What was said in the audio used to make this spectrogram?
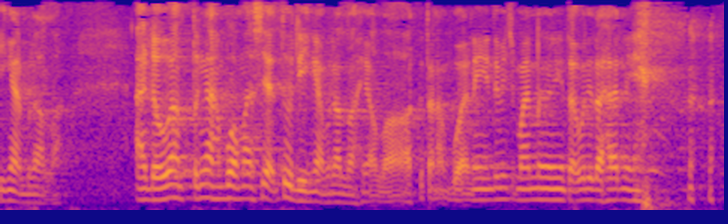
ingat kepada Allah. Ada orang tengah buat maksiat tu dia ingat kepada Allah. Ya Allah, aku tak nak buat ni, tapi macam mana ni tak boleh tahan ni.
